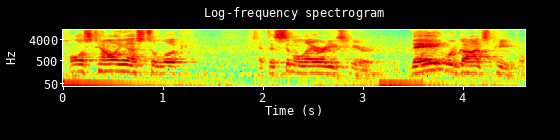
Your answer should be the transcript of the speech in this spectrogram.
Paul is telling us to look at the similarities here. They were God's people.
